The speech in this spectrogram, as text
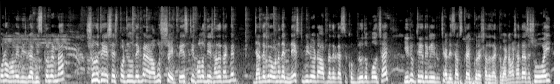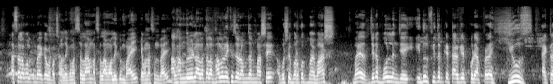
কোনোভাবে ভিডিওটা মিস করবেন না। শুরু থেকে শেষ পর্যন্ত দেখবেন আর অবশ্যই পেজটি ফলো দিয়ে সাথে থাকবেন যাতে করে ওনাদের নেক্সট ভিডিওটা আপনাদের কাছে খুব দ্রুত পৌঁছায়। ইউটিউব থেকে দেখলে ইউটিউব চ্যানেলটি সাবস্ক্রাইব করে সাথে থাকতে পারেন। আমার সাথে আছে শুভ ভাই। আসসালামু আলাইকুম ভাই কেমন আছেন? ওয়ালাইকুম আসসালাম। আসসালামু আলাইকুম ভাই কেমন আছেন ভাই? আলহামদুলিল্লাহ আল্লাহ তালা ভালো রেখেছে রমজান মাসে। অবশ্যই বরকতময় মাস। ভাই যেটা বললেন যে ঈদ উল ফিতরকে টার্গেট করে আপনারা হিউজ একটা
